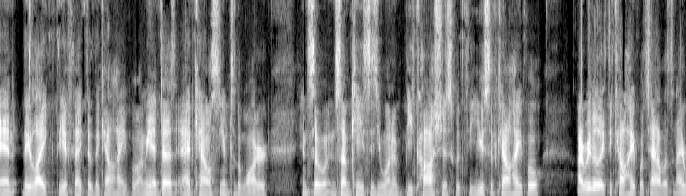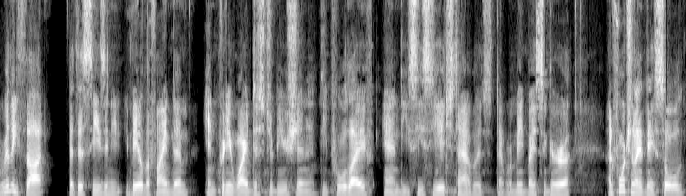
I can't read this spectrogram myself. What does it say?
and they like the effect of the Cal Hypo. I mean, it does add calcium to the water, and so in some cases you want to be cautious with the use of Cal Hypo. I really like the Cal Hypo tablets, and I really thought that this season you'd be able to find them in pretty wide distribution, the Pool Life and the CCH tablets that were made by Sigura. Unfortunately, they sold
